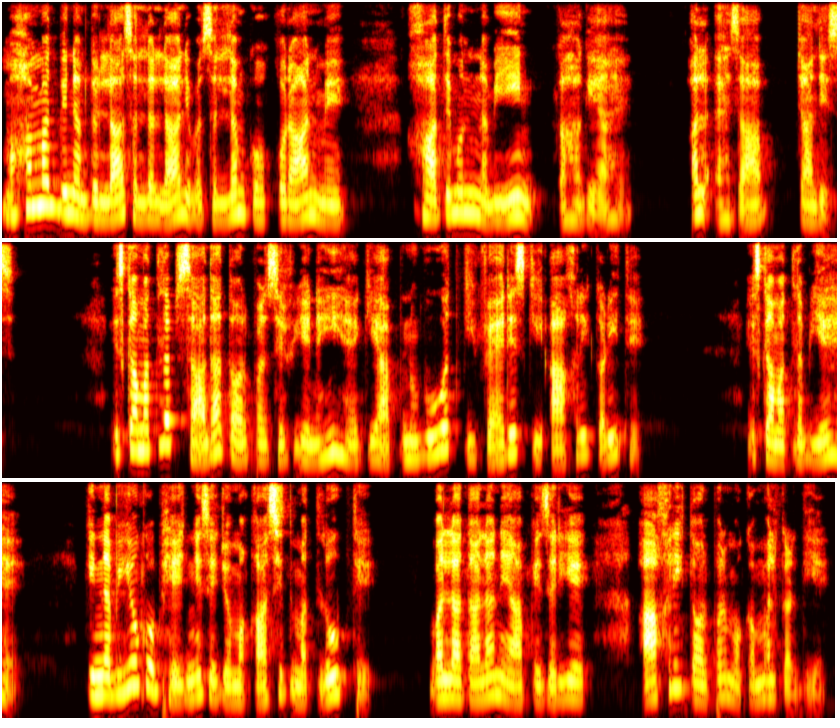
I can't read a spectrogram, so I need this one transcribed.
محمد بن عبداللہ صلی اللہ علیہ وسلم کو قرآن میں خاتم النبیین کہا گیا ہے، الاحزاب چالیس۔ اس کا مطلب سادہ طور پر صرف یہ نہیں ہے کہ آپ نبوت کی فہرست کی آخری کڑی تھے۔ اس کا مطلب یہ ہے کہ نبیوں کو بھیجنے سے جو مقاصد مطلوب تھے، وہ اللہ تعالیٰ نے آپ کے ذریعے آخری طور پر مکمل کر دیے۔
